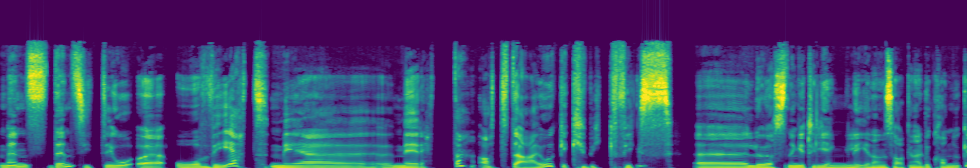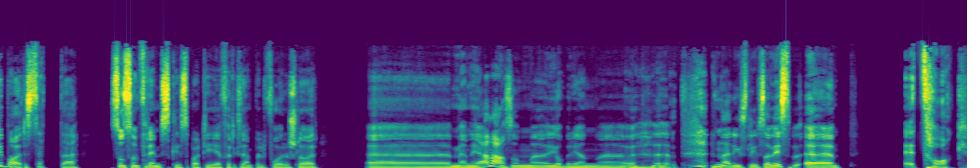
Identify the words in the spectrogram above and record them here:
mens den sitter jo eh, og vet, med, med rette, at det er jo ikke quick fix-løsninger tilgjengelig i denne saken her. Du kan jo ikke bare sette, sånn som Fremskrittspartiet for eksempel foreslår, mener jeg da, som jobber i en næringslivsavis, et tak,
